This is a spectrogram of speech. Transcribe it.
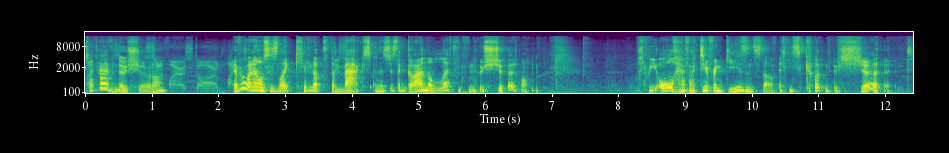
Does that guy have no shirt on? Everyone else is like kitted up to the max, and there's just a guy on the left with no shirt on. Like we all have our different gears and stuff, and he's got no shirt.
